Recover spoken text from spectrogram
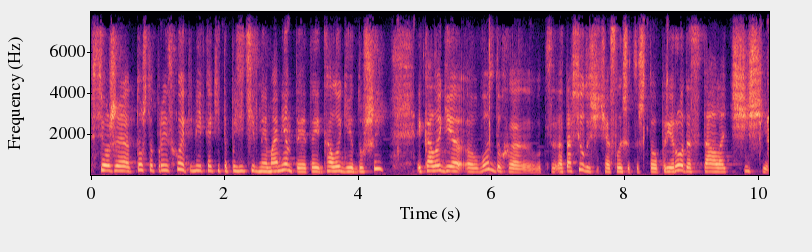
Все же то, что происходит, имеет какие-то позитивные моменты. Это экология души, экология э, воздуха. Вот отовсюду сейчас слышится, что природа стала чище.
